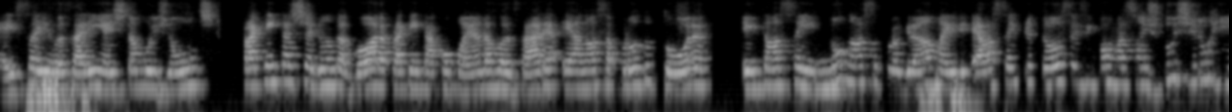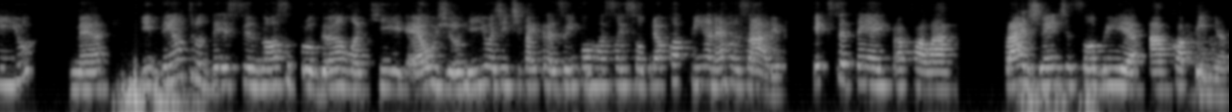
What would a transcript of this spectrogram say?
É isso aí, Rosarinha, estamos juntos. Para quem está chegando agora, para quem está acompanhando, a Rosária é a nossa produtora. Então, assim, no nosso programa, ela sempre trouxe as informações do Giro Rio, né? E dentro desse nosso programa, que é o Giro Rio, a gente vai trazer informações sobre a Copinha, né, Rosária? O que, que você tem aí para falar para a gente sobre a Copinha?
